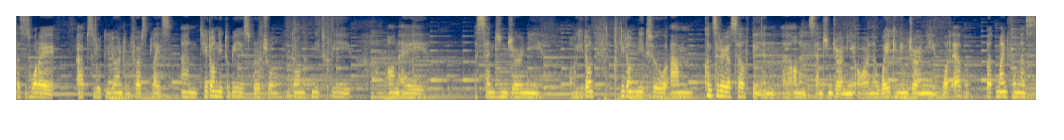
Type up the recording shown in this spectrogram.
This is what I absolutely learned in first place. And you don't need to be spiritual. You don't need to be on a ascension journey or you don't you don't need to um, consider yourself being in, uh, on an ascension journey or an awakening journey whatever but mindfulness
